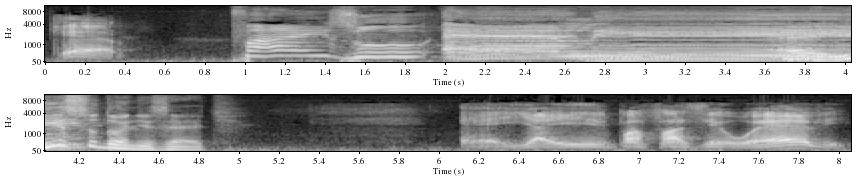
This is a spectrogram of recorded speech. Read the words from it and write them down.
Quero. Faz o L. É isso, Donizete? É, e aí, para fazer o L,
